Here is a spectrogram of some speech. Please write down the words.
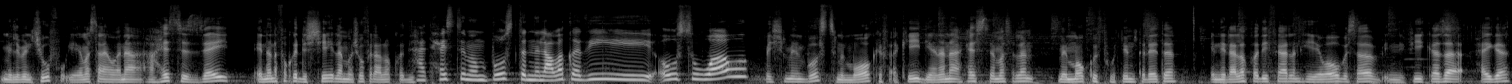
من اللي بنشوفه. يعني مثلا وأنا هحس إزاي إن أنا فاقد الشيء لما أشوف العلاقة دي؟ هتحس من post إن العلاقة دي oh so wow؟ مش من post من مواقف أكيد. يعني أنا هحس مثلا من موقف واتنين تلاتة إن العلاقة دي فعلا هي واو بسبب إن في كذا حاجة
